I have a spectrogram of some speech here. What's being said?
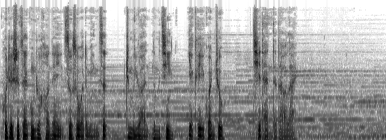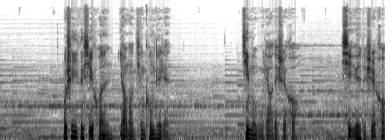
或者是在公众号内搜索我的名字“这么远那么近”，也可以关注，期待你的到来。我是一个喜欢仰望天空的人。寂寞无聊的时候，喜悦的时候，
